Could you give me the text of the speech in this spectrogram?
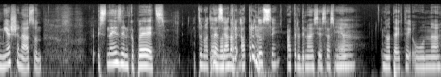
smiešanās. un Es nezinu, kāpēc. Tu no tā esi nav. atra atradusi. Atradinājusies esmu. Jā. Jā. Noteikti. Un, uh,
